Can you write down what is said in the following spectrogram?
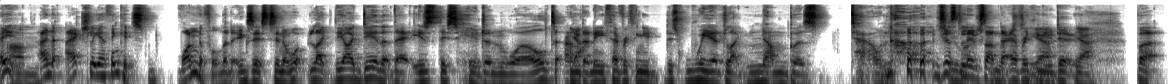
It- Um, and actually, I think it's wonderful that it exists in a w- like the idea that there is this hidden world underneath everything. You this weird like numbers town that just Too much lives under everything yeah. you do. Yeah. But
